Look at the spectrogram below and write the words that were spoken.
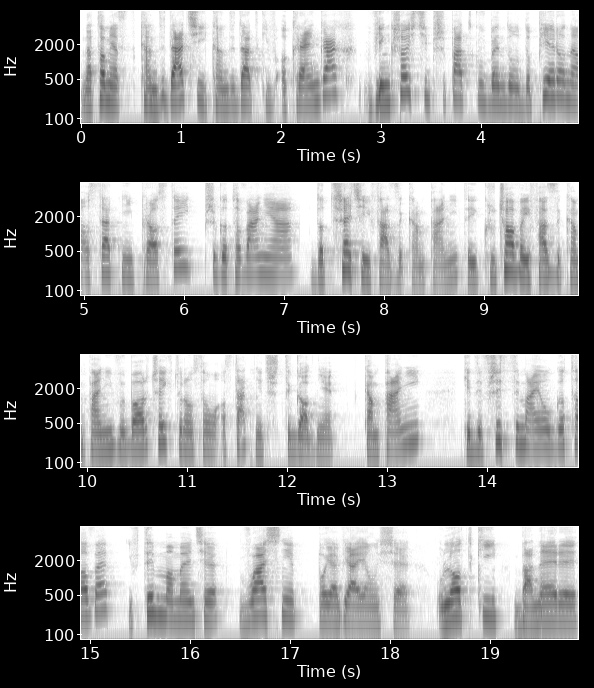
Natomiast kandydaci i kandydatki w okręgach w większości przypadków będą dopiero na ostatniej prostej przygotowania do trzeciej fazy kampanii, tej kluczowej fazy kampanii wyborczej, którą są ostatnie trzy tygodnie kampanii, kiedy wszyscy mają gotowe i w tym momencie właśnie pojawiają się ulotki, banery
